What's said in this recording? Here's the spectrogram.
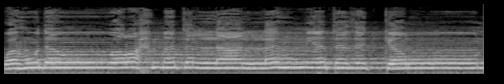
وهدى ورحمة لعلهم يتذكرون.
